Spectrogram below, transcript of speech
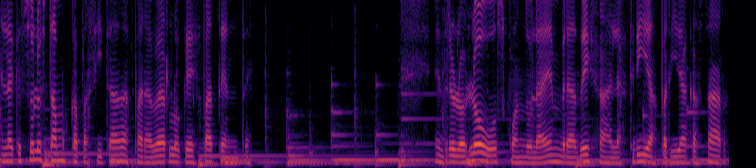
en la que solo estamos capacitadas para ver lo que es patente. Entre los lobos, cuando la hembra deja a las crías para ir a cazar,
